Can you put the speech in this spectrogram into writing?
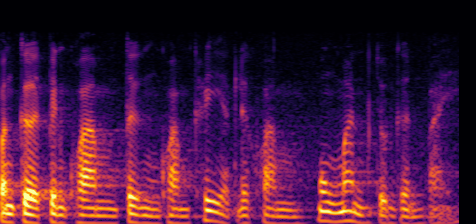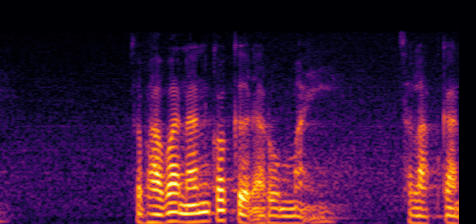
บังเกิดเป็นความตึงความเครียดหรือความมุ่งมั่นจนเกินไป สภาวะนั้นก็เกิดอารมณ์ใหม่ สลับกัน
